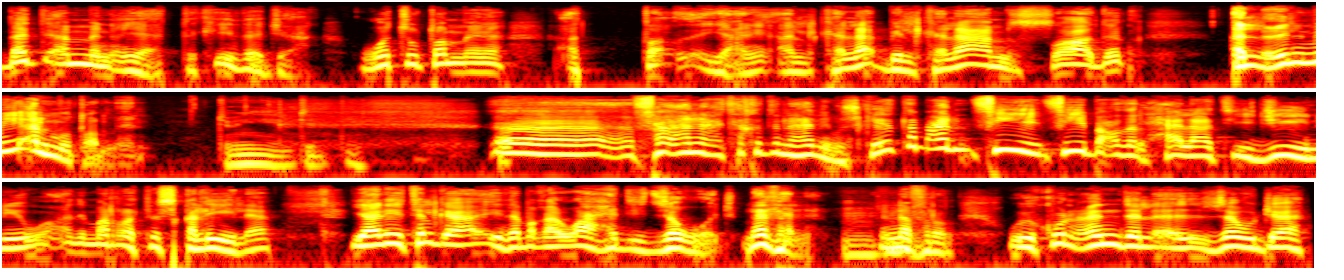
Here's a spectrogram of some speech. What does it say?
بدءا من عيادتك إذا جاك. وتطمئنه يعني الكلام بالكلام الصادق العلمي المطمئن. جميل جدا. آه، فأنا أعتقد إن هذه مشكلة. طبعا في في بعض الحالات يجيني وهذه مرت بس قليلة. يعني تلقى إذا بغى واحد يتزوج مثلا لنفرض ويكون عند الزوجه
